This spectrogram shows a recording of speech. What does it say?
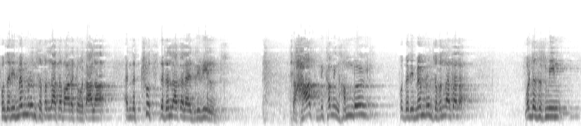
for the remembrance of Allah Tabaraka wa Ta'ala and the truths that Allah Ta'ala has revealed. The heart becoming humbled for the remembrance of Allah Ta'ala. What does this mean?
